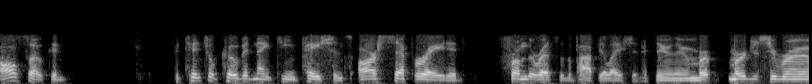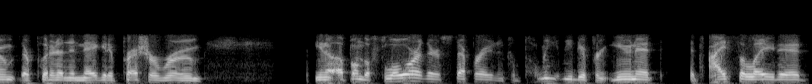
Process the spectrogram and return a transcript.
also can potential COVID 19 patients are separated from the rest of the population. If they're in the emergency room, they're put in a negative pressure room. You know, up on the floor, they're separated in a completely different unit. It's isolated.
